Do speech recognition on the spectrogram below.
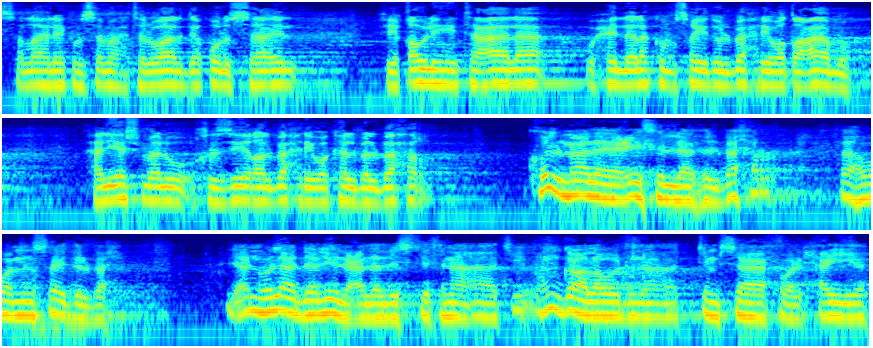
أحسن الله إليكم سماحة الوالد. يقول السائل في قوله تعالى أحل لكم صيد البحر وطعامه هل يشمل خنزير البحر وكلب البحر؟ كل ما لا يعيش إلا في البحر فهو من صيد البحر لأنه لا دليل على الاستثناءات. هم قالوا أن التمساح والحية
